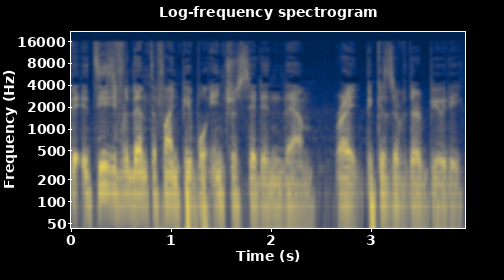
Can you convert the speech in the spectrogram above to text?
it's easy for them to find people interested in them, right? Because of their beauty,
